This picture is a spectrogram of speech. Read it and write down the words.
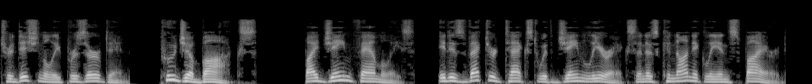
traditionally preserved in puja box by Jain families. It is vectored text with Jain lyrics and is canonically inspired.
